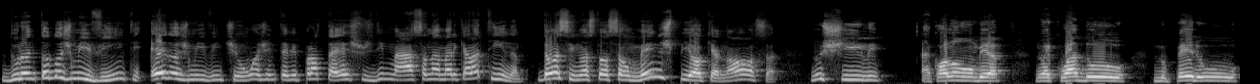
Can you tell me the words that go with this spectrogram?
Durante todo 2020 e 2021, a gente teve protestos de massa na América Latina. Então, assim, numa situação menos pior que a nossa, no Chile, na Colômbia, no Equador, no Peru,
